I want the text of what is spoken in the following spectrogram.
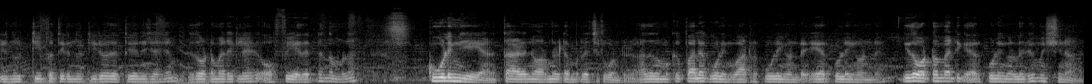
ഇരുന്നൂറ്റി പത്ത് ഇരുന്നൂറ്റി ഇരുപത് എത്തിയതിന് ശേഷം ഇത് ഓട്ടോമാറ്റിക്കലി ഓഫ് ചെയ്തിട്ട് നമ്മൾ കൂളിംഗ് ചെയ്യുകയാണ് താഴെ നോർമൽ ടെമ്പറേച്ചർ കൊണ്ടുവരും അത് നമുക്ക് പല കൂളിംഗ് വാട്ടർ കൂളിംഗ് ഉണ്ട് എയർ കൂളിംഗ് ഉണ്ട്. ഇത് ഓട്ടോമാറ്റിക് എയർ കൂളിംഗ് ഉള്ളൊരു മെഷീനാണ്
